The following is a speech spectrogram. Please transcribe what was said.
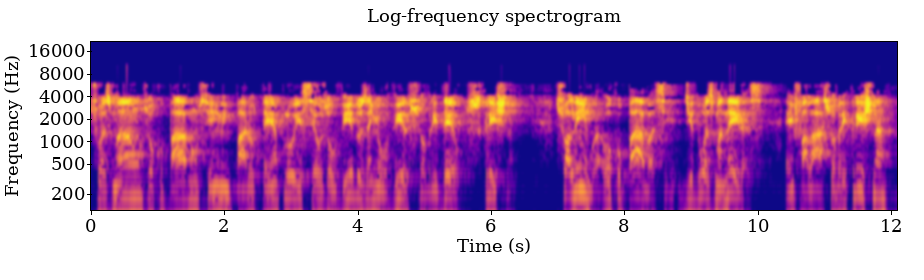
Suas mãos ocupavam-se em limpar o templo e seus ouvidos em ouvir sobre Deus, Krishna. Sua língua ocupava-se de duas maneiras: em falar sobre Krishna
